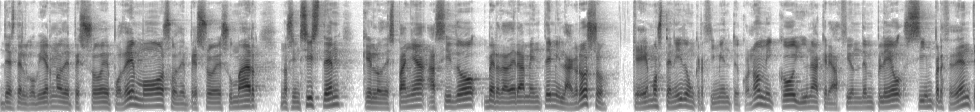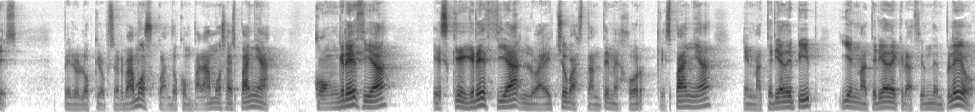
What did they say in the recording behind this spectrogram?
desde el gobierno de PSOE Podemos o de PSOE Sumar nos insisten que lo de España ha sido verdaderamente milagroso, que hemos tenido un crecimiento económico y una creación de empleo sin precedentes. Pero lo que observamos cuando comparamos a España con Grecia es que Grecia lo ha hecho bastante mejor que España en materia de PIB y en materia de creación de empleo.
